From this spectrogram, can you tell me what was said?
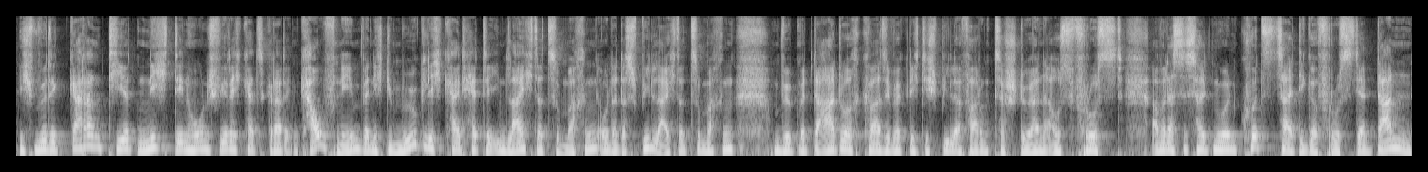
Ich würde garantiert nicht den hohen Schwierigkeitsgrad in Kauf nehmen, wenn ich die Möglichkeit hätte, ihn leichter zu machen oder das Spiel leichter zu machen und würde mir dadurch quasi wirklich die Spielerfahrung zerstören aus Frust. Aber das ist halt nur ein kurzzeitiger Frust, der dann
